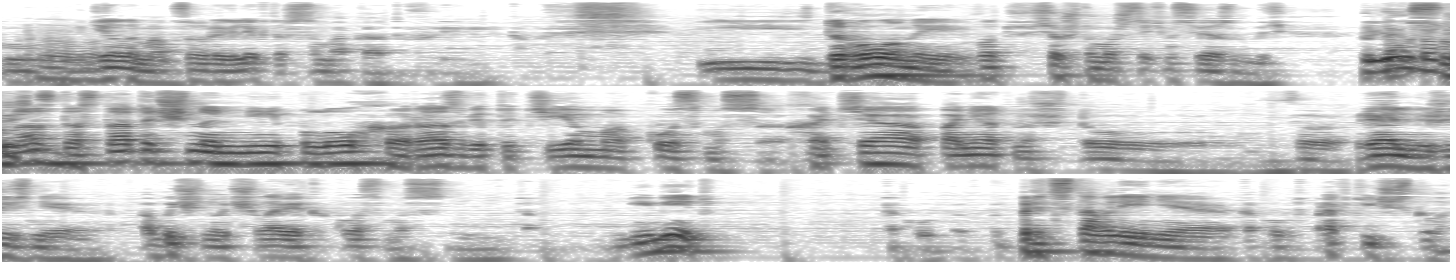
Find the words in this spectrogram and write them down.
Мы делаем обзоры электросамокатов и, и дроны, вот все, что может с этим связано быть. Плюс да, ну, у нас есть... достаточно неплохо развита тема космоса. Хотя понятно, что в реальной жизни обычного человека космос там, не имеет такого представления какого-то практического.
